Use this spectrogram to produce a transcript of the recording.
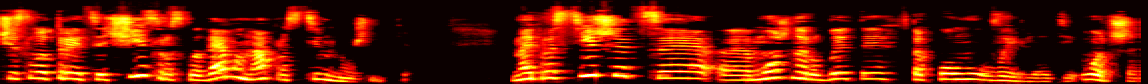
число 36 розкладемо на прості множники. Найпростіше це е, можна робити в такому вигляді. Отже,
